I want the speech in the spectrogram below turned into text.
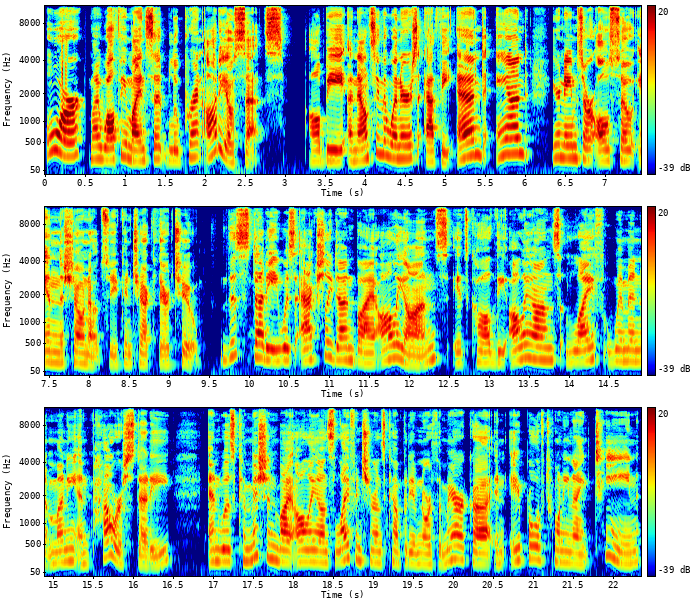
or my Wealthy Mindset Blueprint audio sets. I'll be announcing the winners at the end, and your names are also in the show notes, so you can check there too. This study was actually done by Allianz. It's called the Allianz Life Women Money and Power Study and was commissioned by Allianz Life Insurance Company of North America in April of 2019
